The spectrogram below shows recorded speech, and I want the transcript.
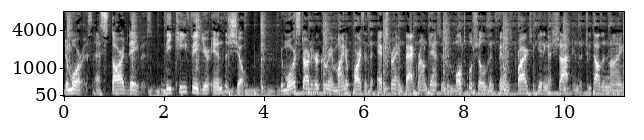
Demorest as Star Davis, the key figure in the show. Demorest started her career in minor parts as an extra and background dancers in multiple shows and films prior to getting a shot in the 2009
